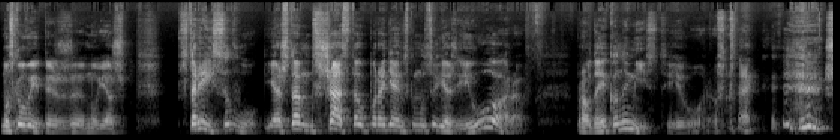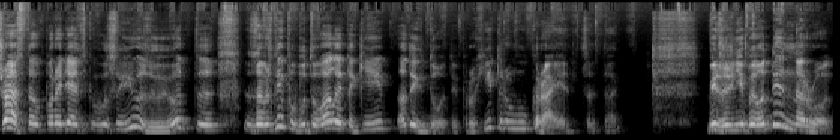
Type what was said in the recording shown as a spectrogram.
московити ж, ну я ж старий совок, я ж там шастав по Радянському Союзу, я географ. Правда, економіст географ, так? Шастав по Радянському Союзу, і от е, завжди побутували такі анекдоти про хитрого українця. Так. Він же ніби один народ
